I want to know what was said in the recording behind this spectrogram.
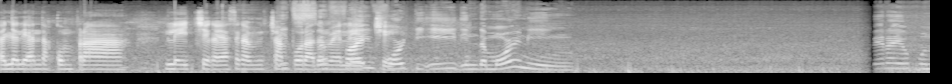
Talali anda kompra leche, kaya sa kami champurado may It's leche. uh, 5.48 in the morning. Yung kung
